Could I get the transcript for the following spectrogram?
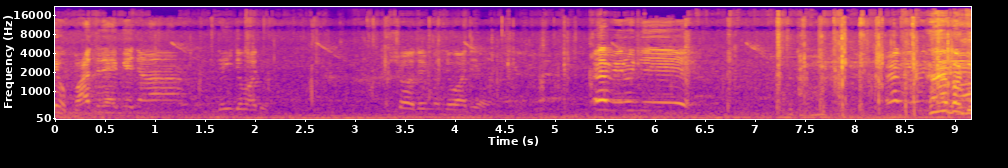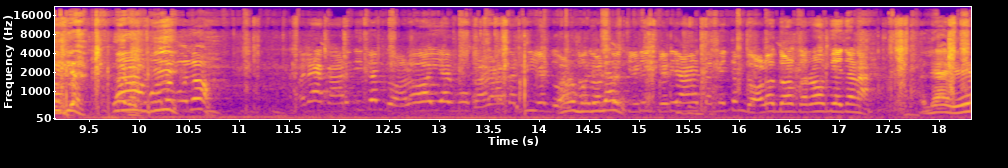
એ ઊભા જ રહે બે જણા. જઈ જવા દે. શો દે મને જવા દે એ વીરુજી. એ હા બટુજી. બોલો, બોલો. દોડો યાર ઘર એ. ચીડી ચીડી તમે દોડો દોડ કરો બે જણા? અલ્યા એ.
